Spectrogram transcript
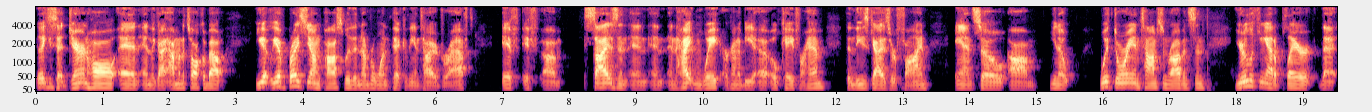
like you said, Jaren Hall and and the guy I'm going to talk about. You we have Bryce Young, possibly the number one pick of the entire draft. If if um, size and and and, and height and weight are going to be uh, okay for him, then these guys are fine. And so, um, you know, with Dorian Thompson Robinson, you're looking at a player that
